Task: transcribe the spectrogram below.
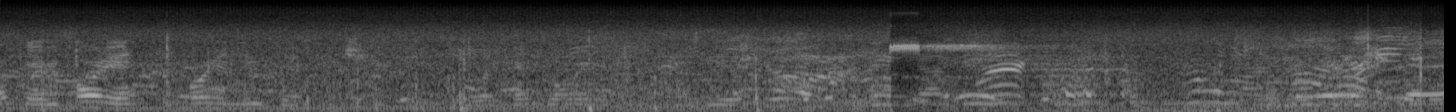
Okay, report in. Report in, you two. Let them go in. Quickly. Down, Brad. Every word, you're trying to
